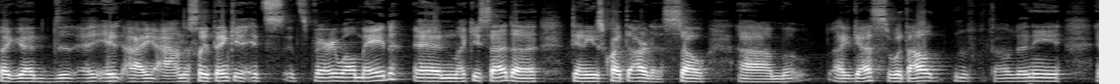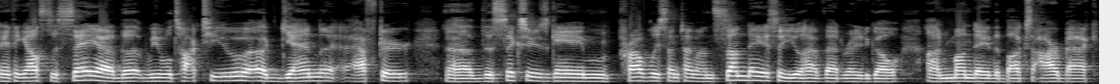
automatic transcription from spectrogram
Like uh, it, I honestly think it's it's very well made, and like you said, uh, Danny is quite the artist. So um, I guess without without any anything else to say, uh, the, we will talk to you again after uh, the Sixers game, probably sometime on Sunday. So you'll have that ready to go on Monday. The Bucks are back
